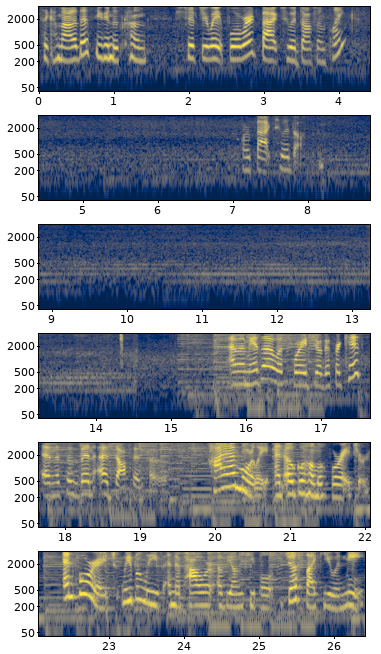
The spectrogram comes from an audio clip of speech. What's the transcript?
To come out of this, you can just come shift your weight forward back to a dolphin plank or back to a dolphin. I'm Amanda with 4-H Yoga for Kids, and this has been a dolphin pose. Hi, I'm Morley, an Oklahoma 4-H'er. In 4-H, we believe in the power of young people just like you and me.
